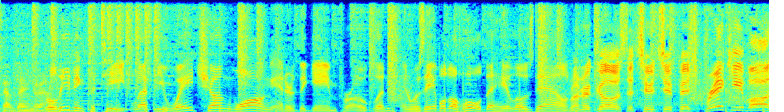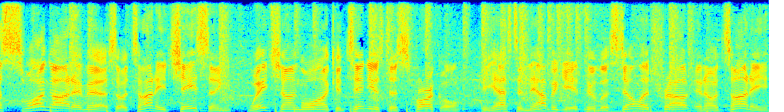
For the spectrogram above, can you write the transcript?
got banged around. Relieving Petit, lefty Wei Chung Wang entered the game for Oakland and was able to hold the Halos down. Runner goes, the 2 2 pitch. Breaky ball swung on and miss. Ohtani chasing. Wei Chung Wang continues to sparkle. He has to navigate through La Stella, Trout, and Ohtani.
